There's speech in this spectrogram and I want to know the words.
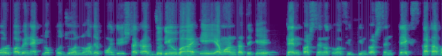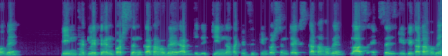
পর পাবেন এক লক্ষ চুয়ান্ন হাজার পঁয়ত্রিশ টাকা। যদিও বা এই অ্যামাউন্টটা থেকে টেন পার্সেন্ট অথবা ফিফটিন পার্সেন্ট ট্যাক্স কাটা হবে টিন থাকলে টেন পার্সেন্ট কাটা হবে, আর যদি টিন না থাকে ফিফটিন পার্সেন্ট ট্যাক্স কাটা হবে প্লাস এক্সাইজ ডিউটি কাটা হবে।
